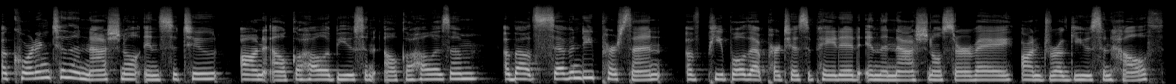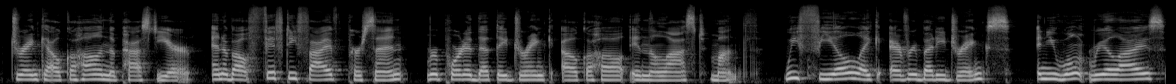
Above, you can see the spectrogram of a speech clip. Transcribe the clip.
According to the National Institute on Alcohol Abuse and Alcoholism, about 70% of people that participated in the national survey on drug use and health drank alcohol in the past year, and about 55% reported that they drank alcohol in the last month. We feel like everybody drinks, and you won't realize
